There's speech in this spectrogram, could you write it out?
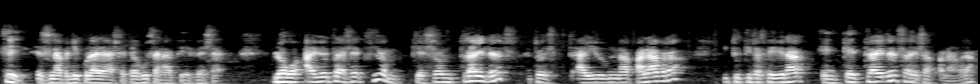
Sí, es una película de las que te gustan a ti, César. Luego hay otra sección que son trailers. Entonces hay una palabra y tú tienes que adivinar en qué trailer sale esa palabra.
